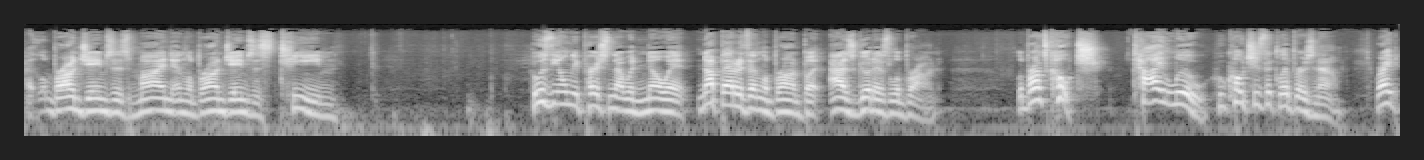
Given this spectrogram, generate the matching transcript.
LeBron James's mind, and LeBron James's team?" Who's the only person that would know it? Not better than LeBron, but as good as LeBron. LeBron's coach, Ty Lue, who coaches the Clippers now, right?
